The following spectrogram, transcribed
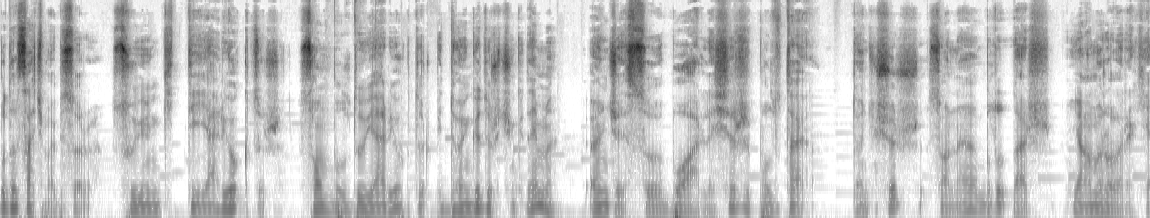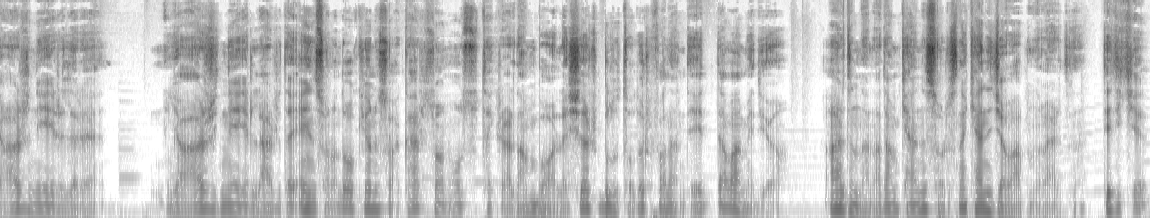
bu da saçma bir soru. Suyun gittiği yer yoktur. Son bulduğu yer yoktur. Bir döngüdür çünkü değil mi? Önce su buharlaşır, buluta dönüşür. Sonra bulutlar yağmur olarak yağar, nehirlere yağar, nehirler de en sonunda okyanusa akar. Sonra o su tekrardan buharlaşır, bulut olur falan diye devam ediyor. Ardından adam kendi sorusuna kendi cevabını verdi. Dedi ki,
